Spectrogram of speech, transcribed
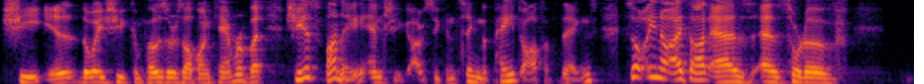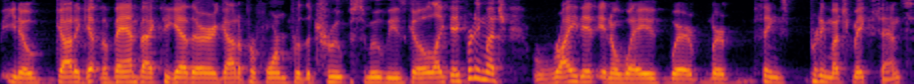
she is, the way she composes herself on camera. But she is funny, and she obviously can sing the paint off of things. So you know, I thought as as sort of you know, got to get the band back together, got to perform for the troops. Movies go like they pretty much write it in a way where where things pretty much make sense.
